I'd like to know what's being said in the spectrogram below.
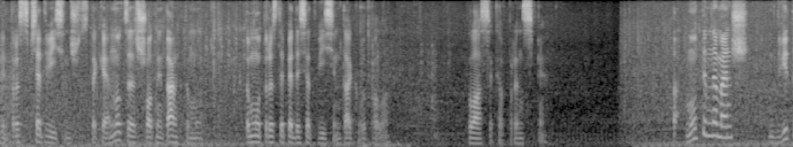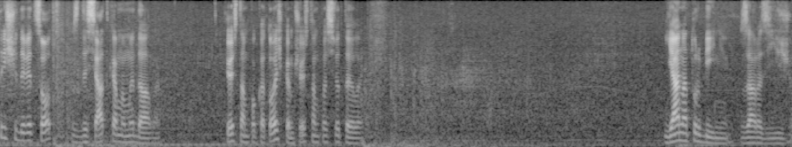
Блін, 358, що це таке? Ну, це шотний танк, тому Тому 358 так випало. Класика, в принципі. Так, ну, тим не менш, 2900 з десятками ми дали. Щось там по каточкам, щось там посвятили. Я на турбіні зараз їжджу.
